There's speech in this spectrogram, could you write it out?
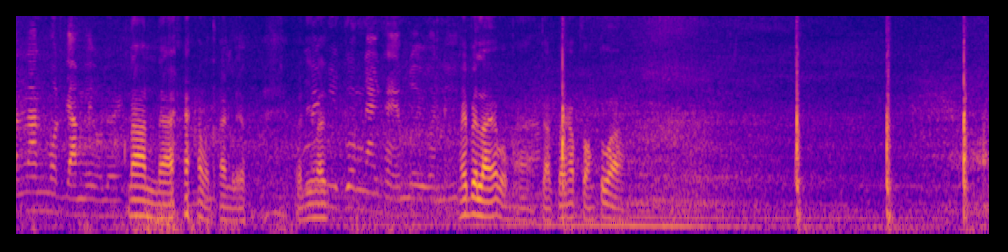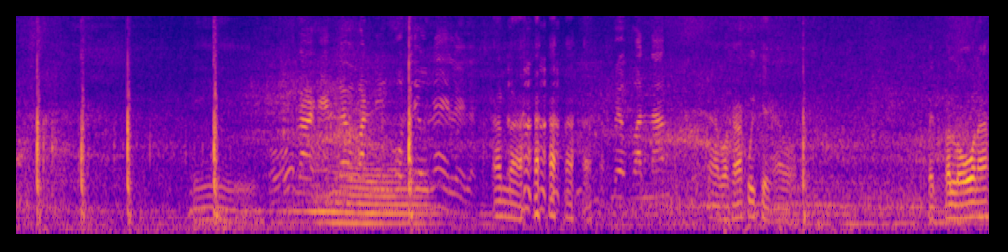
วันนั้นหมดอย่างเร็วเลย นั่นนะ หมดทางเร็ววันนี้ไม่มามีเครื่องในแถมเลยวันนี้ ไม่เป็นไรครับผมอ่าจัดไปครับสองตัว นี่โอ้ได้เห็นแล้ววันนี้หมดเร็วแน่เลยแหละอันน่ะ แบบวันนั้นอ่าพ่อค้าคุยเก่งครับผมเป็ดพะโล้นะ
